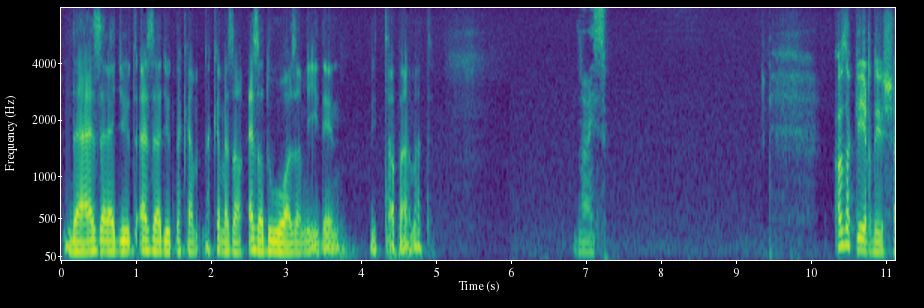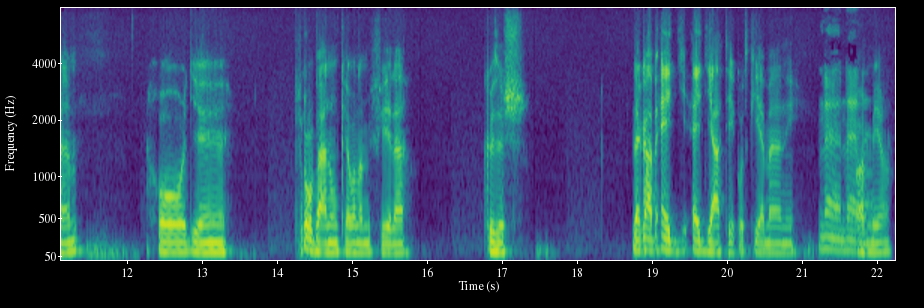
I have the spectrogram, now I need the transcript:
De ezzel együtt, ezzel együtt nekem, nekem ez, a, ez a duó az, ami idén vitte a pálmát. Nice. Az a kérdésem, hogy próbálunk-e valamiféle közös, legalább egy, egy játékot kiemelni. Ne, ne, ami a...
